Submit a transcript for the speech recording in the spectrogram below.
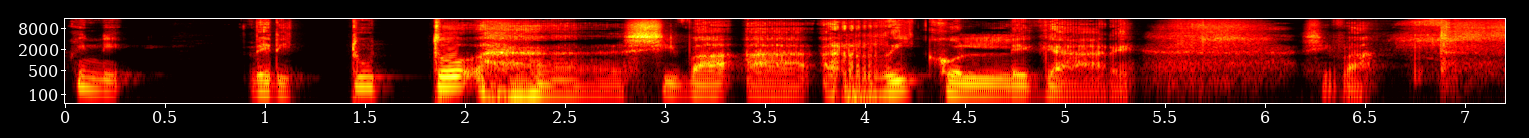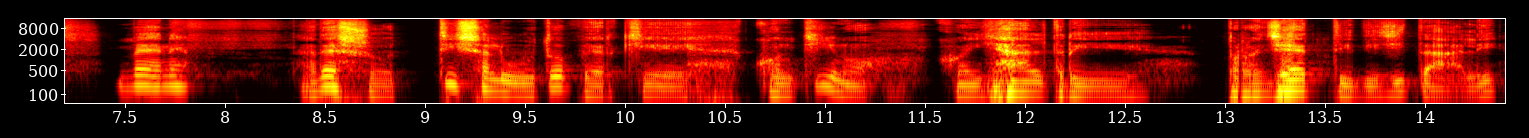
Quindi, vedi, tutto si va a ricollegare. Si va. Bene, Adesso ti saluto perché continuo con gli altri progetti digitali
